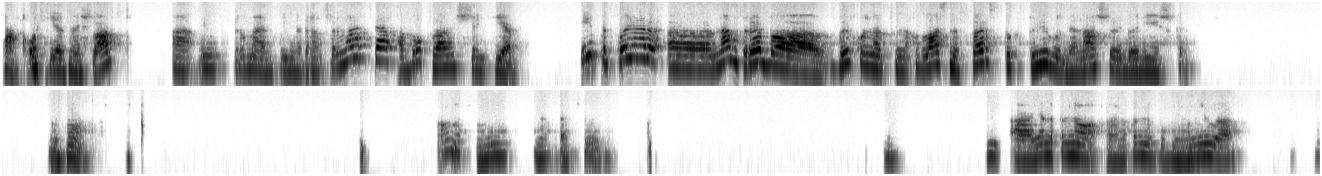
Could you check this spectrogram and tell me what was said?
Так, ось я знайшла. А, інструмент вільна трансформація або клавіша є. І тепер е, нам треба виконати власне перспективу для нашої доріжки. Угу. Але не працює? А я, напевно, напевно, змінила е,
